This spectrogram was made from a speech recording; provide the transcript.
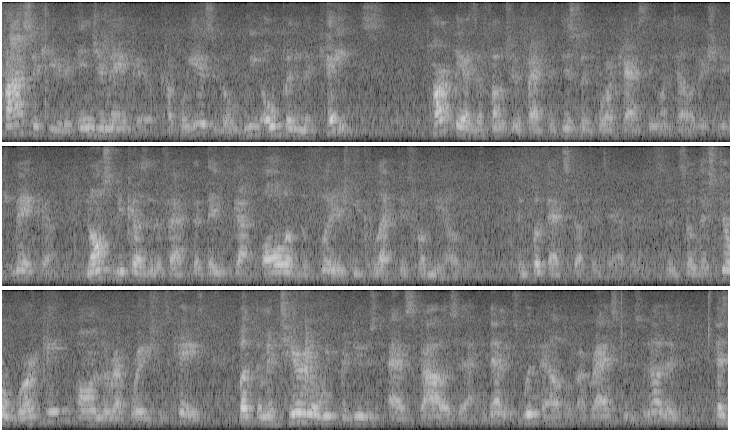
prosecutor in Jamaica a couple years ago reopened the case, partly as a function of the fact that this was broadcasting on television in Jamaica, and also because of the fact that they've got all of the footage we collected from the elders and put that stuff into evidence. And so they're still working on the reparations case, but the material we produced as scholars and academics, with the help of our grad students and others, has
